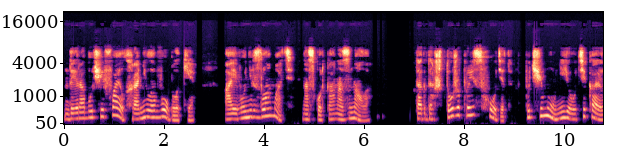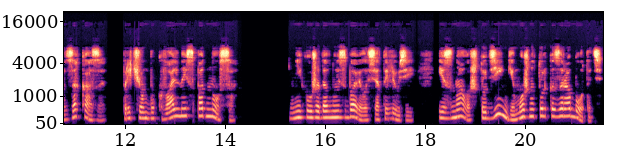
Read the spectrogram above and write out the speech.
да и рабочий файл хранила в облаке, а его не взломать, насколько она знала. Тогда что же происходит? почему у нее утекают заказы, причем буквально из-под носа. Ника уже давно избавилась от иллюзий и знала, что деньги можно только заработать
